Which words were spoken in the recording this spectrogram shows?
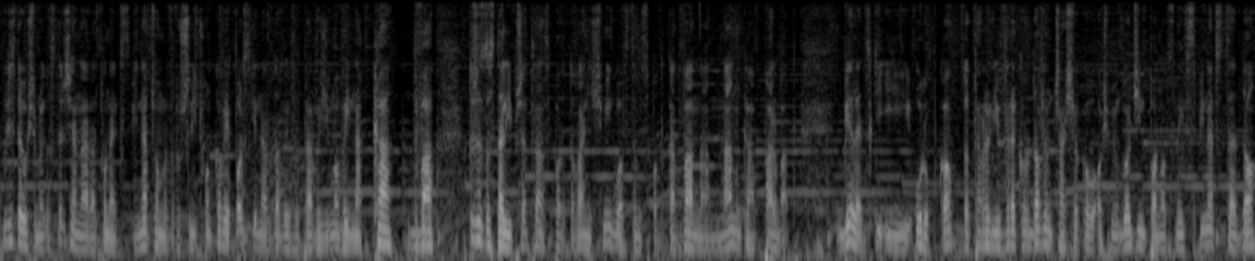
27 stycznia na ratunek wspinaczom wyruszyli członkowie Polskiej Narodowej Wyprawy Zimowej na K2, którzy zostali przetransportowani śmigłowcem spod K2 na Nanga Parbat. Bielecki i Urubko dotarli w rekordowym czasie około 8 godzin po nocnej wspinaczce do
